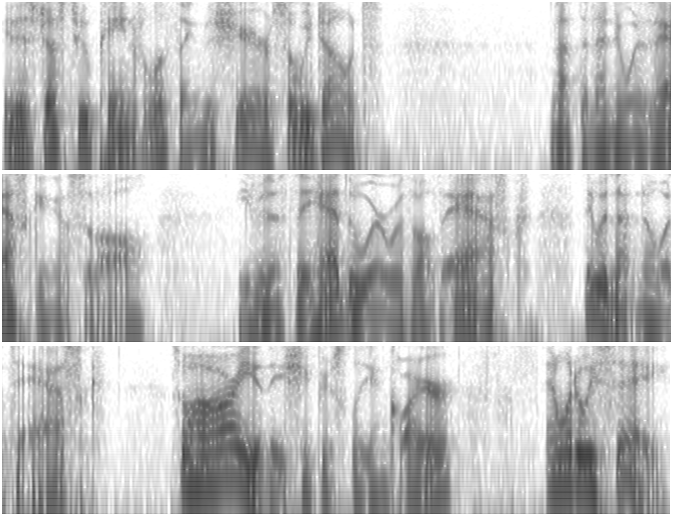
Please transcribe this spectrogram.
It is just too painful a thing to share, so we don't. Not that anyone is asking us at all. Even if they had the wherewithal to ask, they would not know what to ask. So how are you? They sheepishly inquire. And what do we say?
